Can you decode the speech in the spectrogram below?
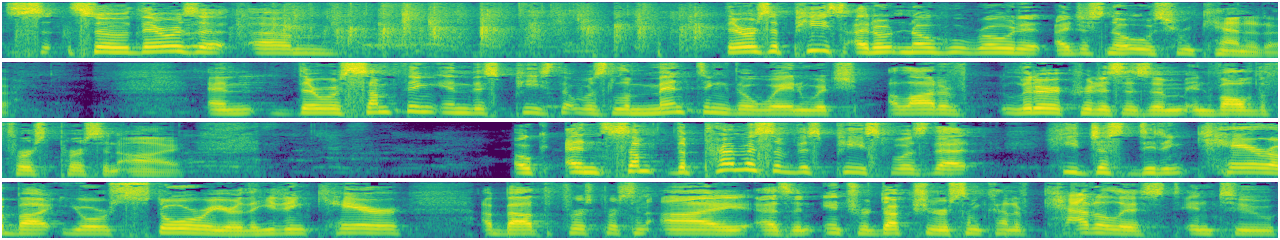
so, so, there was a um, there was a piece. I don't know who wrote it. I just know it was from Canada. And there was something in this piece that was lamenting the way in which a lot of literary criticism involved the first person I. Okay, and some, the premise of this piece was that he just didn't care about your story or that he didn't care about the first person I as an introduction or some kind of catalyst into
